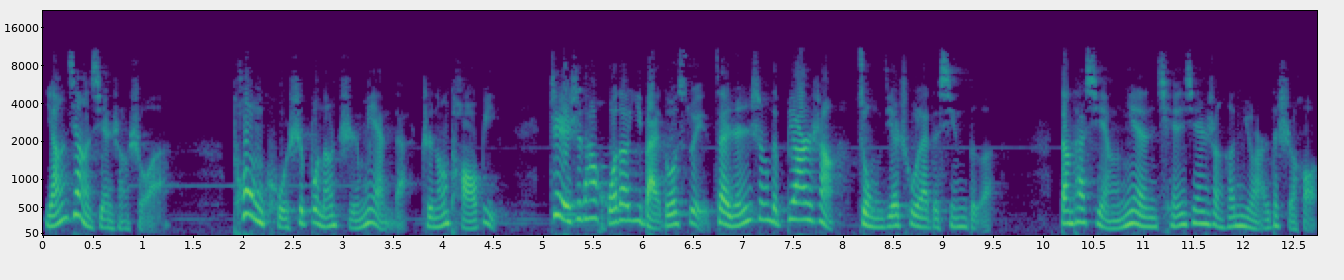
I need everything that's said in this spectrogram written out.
杨绛先生说：“痛苦是不能直面的，只能逃避。”这也是他活到一百多岁，在人生的边儿上总结出来的心得。当他想念钱先生和女儿的时候，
